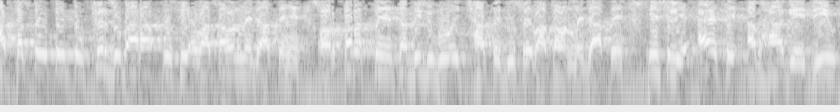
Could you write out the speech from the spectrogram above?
आसक्त होते हैं तो फिर दोबारा उसी वातावरण में जाते हैं और तरसते हैं, तभी भी वो इच्छा से दूसरे वातावरण में जाते हैं। इसलिए ऐसे अभागे जीव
